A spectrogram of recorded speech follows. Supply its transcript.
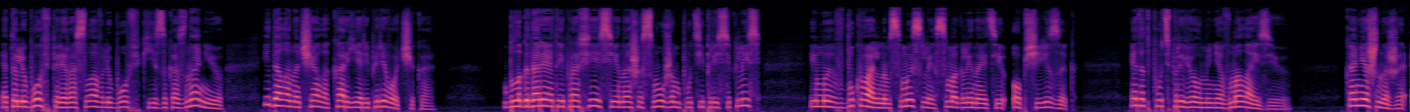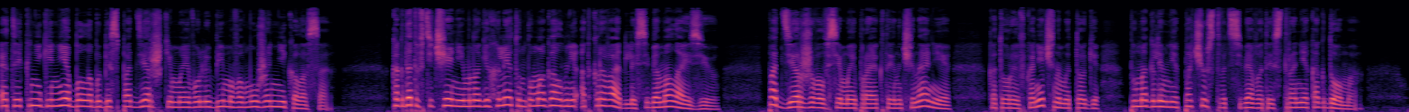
Эта любовь переросла в любовь к языкознанию и дала начало карьере переводчика. Благодаря этой профессии наши с мужем пути пересеклись, и мы в буквальном смысле смогли найти общий язык. Этот путь привел меня в Малайзию. Конечно же, этой книги не было бы без поддержки моего любимого мужа Николаса. Когда-то в течение многих лет он помогал мне открывать для себя Малайзию, поддерживал все мои проекты и начинания, которые в конечном итоге помогли мне почувствовать себя в этой стране как дома.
